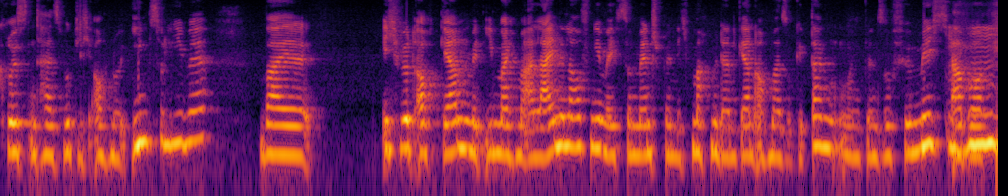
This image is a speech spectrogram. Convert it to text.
größtenteils wirklich auch nur ihm zuliebe, weil ich würde auch gern mit ihm manchmal alleine laufen gehen, weil ich so ein Mensch bin. Ich mache mir dann gern auch mal so Gedanken und bin so für mich. Aber Mhm.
